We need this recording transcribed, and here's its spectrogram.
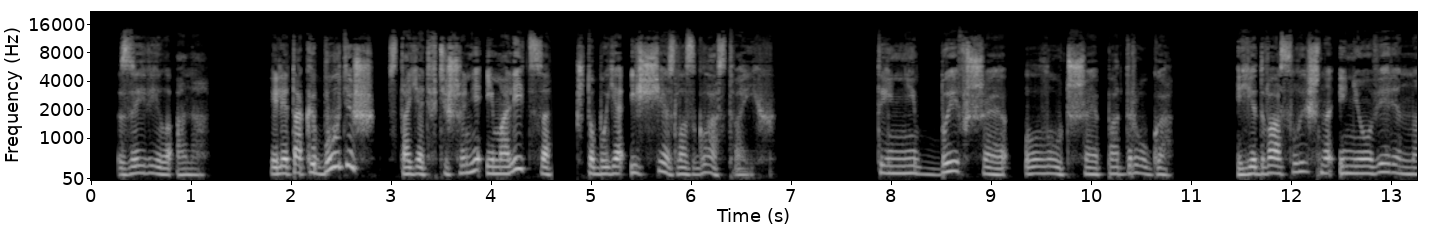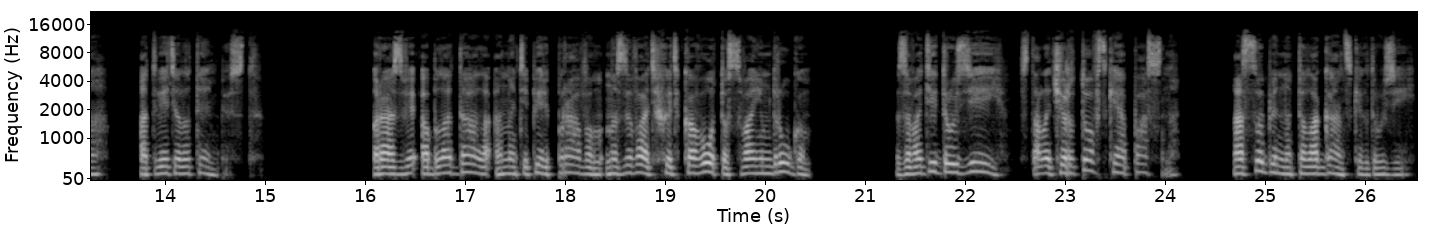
— заявила она. «Или так и будешь стоять в тишине и молиться, чтобы я исчезла с глаз твоих?» «Ты не бывшая лучшая подруга», — едва слышно и неуверенно ответила Темпест. Разве обладала она теперь правом называть хоть кого-то своим другом? Заводить друзей стало чертовски опасно особенно талаганских друзей.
